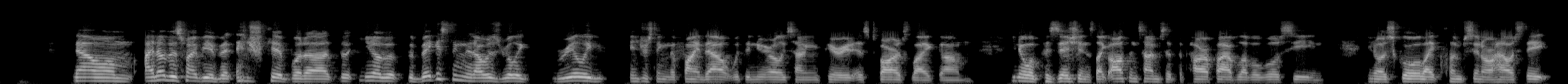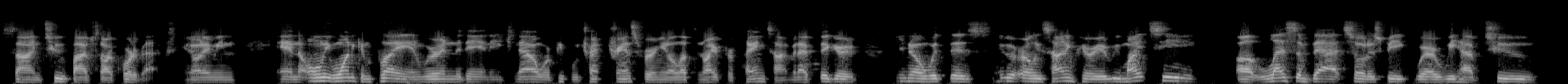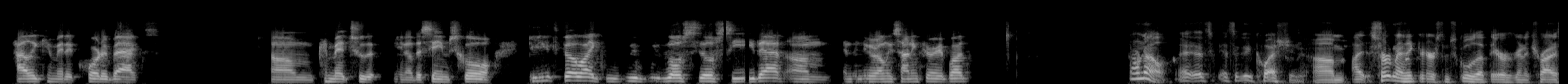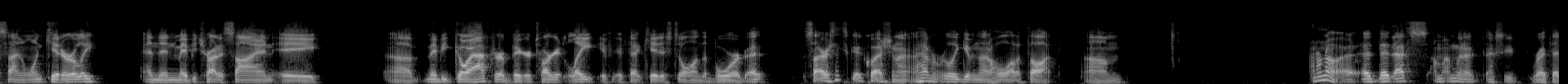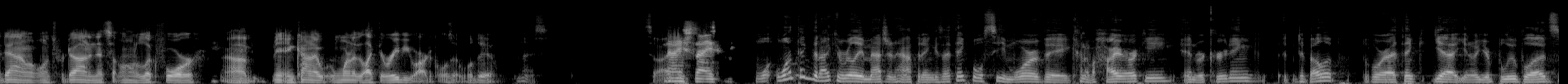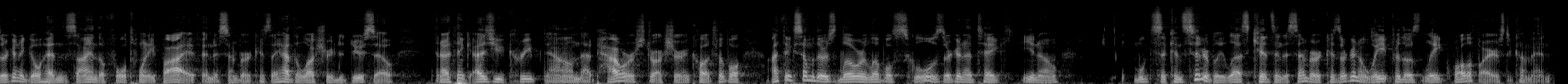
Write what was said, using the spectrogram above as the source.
Now, um, I know this might be a bit intricate, but uh, the you know the, the biggest thing that I was really really interesting to find out with the new early signing period, as far as like um, you know, with positions like oftentimes at the Power Five level, we'll see you know a school like Clemson or Ohio State sign two five star quarterbacks. You know what I mean? And only one can play, and we're in the day and age now where people tra- transfer, you know, left and right for playing time. And I figured you know, with this new early signing period, we might see uh, less of that, so to speak, where we have two highly committed quarterbacks um, commit to the you know the same school. Do you feel like we, we will still see that um, in the new early signing period, Bud? I don't know. It's it's a good question. Um, I certainly I think there are some schools out there who are going to try to sign one kid early, and then maybe try to sign a uh, maybe go after a bigger target late if, if that kid is still on the board. Uh, Cyrus, that's a good question. I, I, haven't really given that a whole lot of thought. Um, I don't know. That, that's I'm, I'm going to actually write that down once we're done, and that's something I want to look for um, in kind of one of the, like the review articles that we'll do. Nice. So I nice, nice. One thing that I can really imagine happening is I think we'll see more of a kind of a hierarchy in recruiting develop, where I think, yeah, you know, your blue bloods, they're going to go ahead and sign the full 25 in December because they have the luxury to do so. And I think as you creep down that power structure in college football, I think some of those lower level schools, they're going to take, you know, considerably less kids in December because they're going to wait for those late qualifiers to come in.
